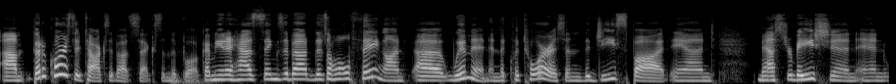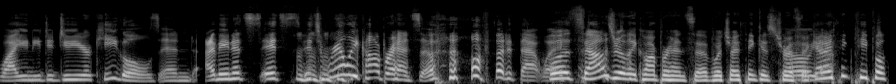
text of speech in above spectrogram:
Um, but of course, it talks about sex in the book. I mean, it has things about, there's a whole thing on uh, women and the clitoris and the G spot and masturbation and why you need to do your kegels and i mean it's it's it's really comprehensive i'll put it that way Well, it sounds really comprehensive, which I think is oh, terrific. And yeah. I think people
